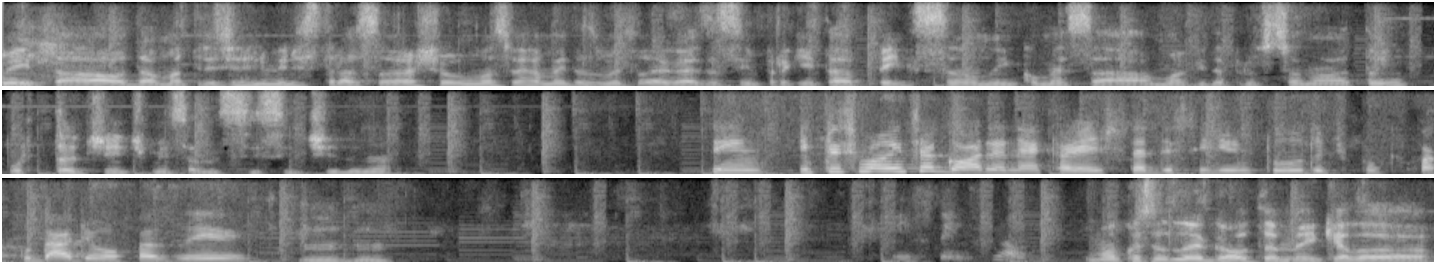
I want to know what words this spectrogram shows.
mental, da matriz de administração, eu acho umas ferramentas muito legais, assim, pra quem tá pensando em começar uma vida profissional. É tão importante a gente pensar nesse sentido, né? Sim. E principalmente agora, né? Que a gente tá decidindo tudo, tipo, que faculdade eu vou fazer. Uhum. Essencial. Uma coisa legal também que ela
